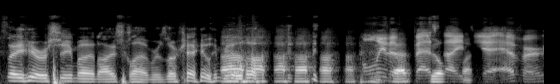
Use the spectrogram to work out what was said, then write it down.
say Hiroshima and ice climbers. Okay, leave me alone. Only the That's best idea fun. ever.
